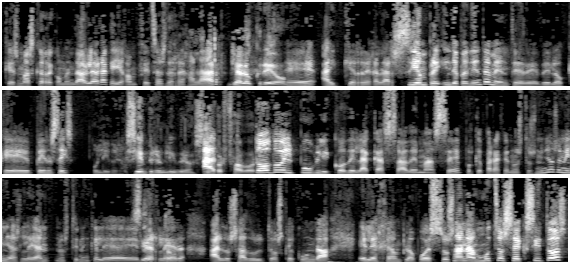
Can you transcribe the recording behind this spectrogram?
que es más que recomendable ahora que llegan fechas de regalar. Ya lo creo. eh, hay que regalar siempre, independientemente de, de lo que penséis, un libro. Siempre un libro, sí, a por favor. todo el público de la casa, además, ¿eh? porque para que nuestros niños y niñas lean, nos tienen que le- ver leer a los adultos, que cunda el ejemplo. Pues Susana, muchos éxitos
